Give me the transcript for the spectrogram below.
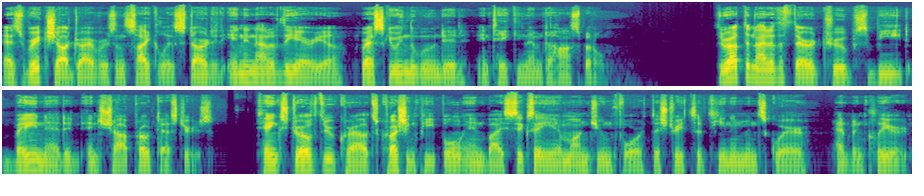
As rickshaw drivers and cyclists started in and out of the area, rescuing the wounded and taking them to hospital. Throughout the night of the 3rd, troops beat, bayoneted, and shot protesters. Tanks drove through crowds, crushing people, and by 6 a.m. on June 4th, the streets of Tiananmen Square had been cleared.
